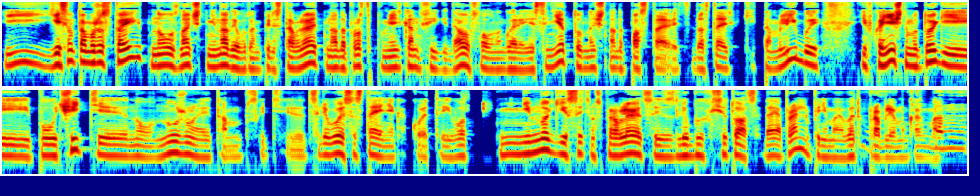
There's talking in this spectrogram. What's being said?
и если он там уже стоит, ну, значит, не надо его там переставлять, надо просто поменять конфиги, да, условно говоря. Если нет, то, значит, надо поставить, доставить какие-то там либы, и в конечном итоге получить, э, ну, нужное, там, так сказать, целевое состояние какое-то. И вот немногие с этим справляются из любых ситуаций, да, я правильно понимаю, в этом проблему как бы?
